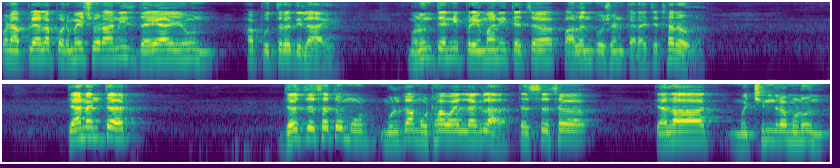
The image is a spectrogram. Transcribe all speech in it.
पण आपल्याला परमेश्वरानेच दया येऊन हा पुत्र दिला आहे. म्हणून त्यांनी प्रेमाने त्याचं पालनपोषण करायचं ठरवलं. त्यानंतर जसजसा तो मो मुलगा मोठा व्हायला लागला तसतसं त्याला मच्छिंद्र म्हणून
